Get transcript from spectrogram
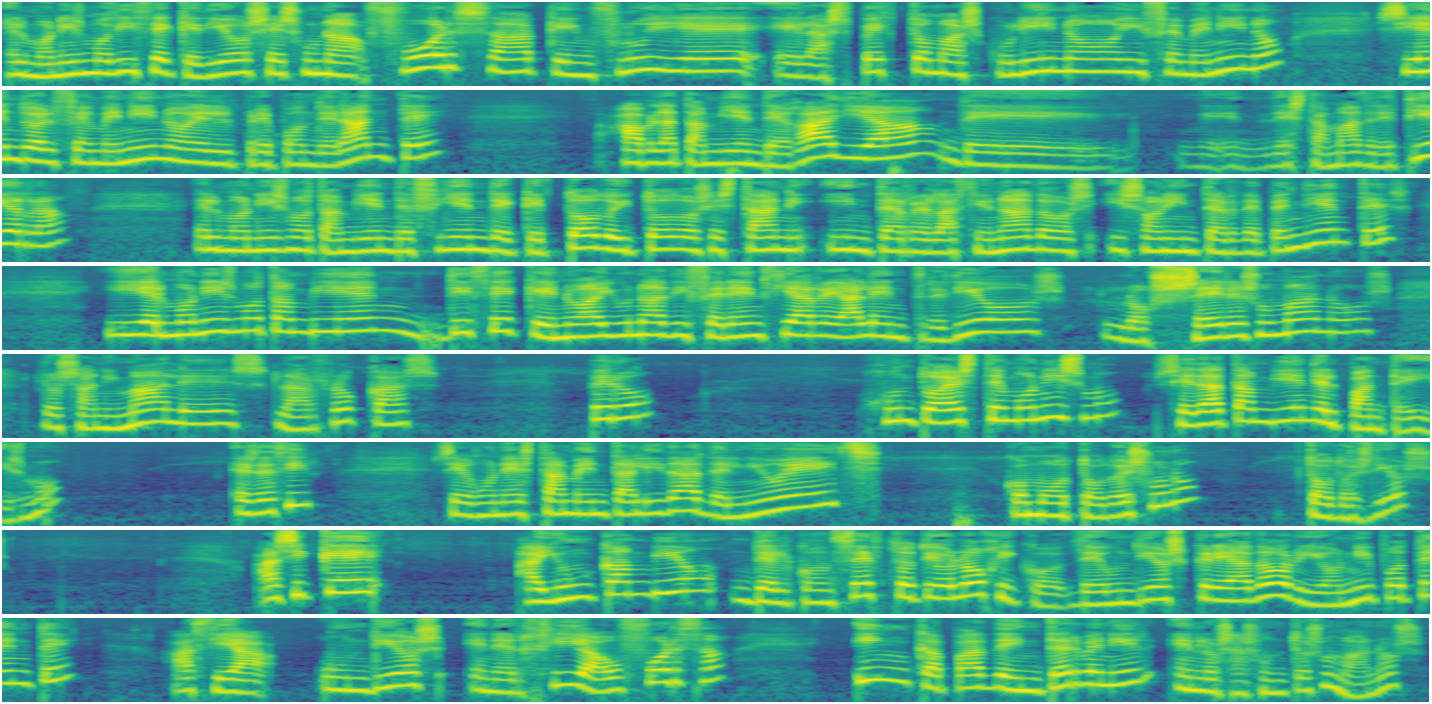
El monismo dice que Dios es una fuerza que influye el aspecto masculino y femenino, siendo el femenino el preponderante. Habla también de Gaia, de, de esta madre tierra. El monismo también defiende que todo y todos están interrelacionados y son interdependientes. Y el monismo también dice que no hay una diferencia real entre Dios, los seres humanos, los animales, las rocas. Pero junto a este monismo se da también el panteísmo, es decir, según esta mentalidad del New Age, como todo es uno, todo es Dios. Así que hay un cambio del concepto teológico de un Dios creador y omnipotente hacia un Dios energía o fuerza incapaz de intervenir en los asuntos humanos.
